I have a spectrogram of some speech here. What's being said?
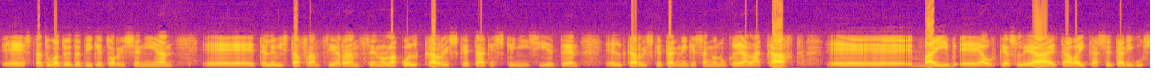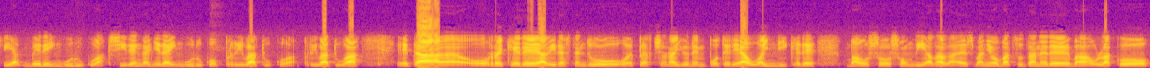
e, estatu batuetatik etorri zenian, e, telebista frantziarran zenolako elkarrizketak eskaini zieten, elkarrizketak nik esango nuke alakart, e, bai e, aurkezlea eta bai kasetari guztiak bere ingurukoak ziren, gainera inguruko pribatukoa, pribatua, eta horrek ere adirazten du e, pertsona jonen poterea oaindik ere, ba oso oso ondia dala, ez? Baina batzutan ere, ba, olako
